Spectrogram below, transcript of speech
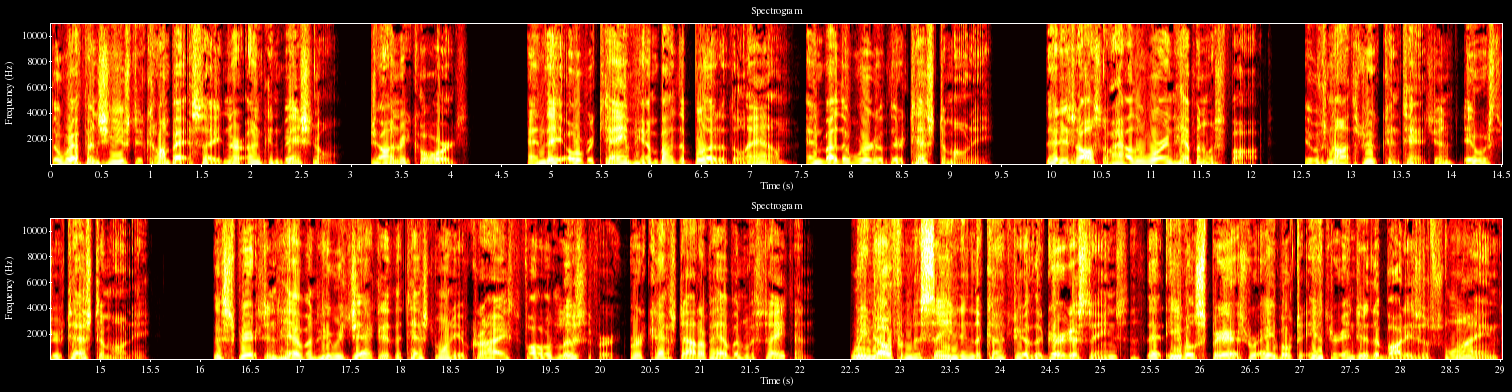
The weapons used to combat Satan are unconventional. John records, and they overcame him by the blood of the Lamb and by the word of their testimony. That is also how the war in heaven was fought. It was not through contention, it was through testimony. The spirits in heaven who rejected the testimony of Christ followed Lucifer, were cast out of heaven with Satan. We know from the scene in the country of the Gergesenes that evil spirits were able to enter into the bodies of swine.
